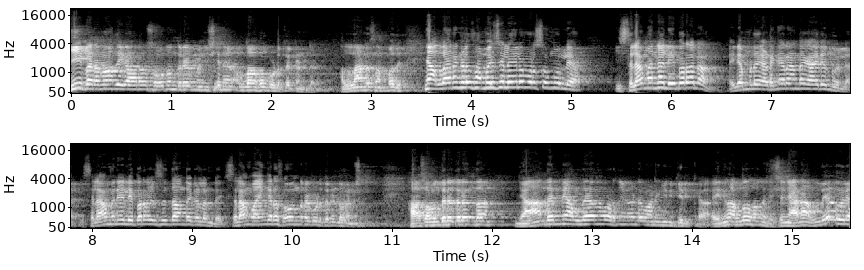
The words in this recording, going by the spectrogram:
ഈ പരമാധികാരം സ്വാതന്ത്ര്യം മനുഷ്യന് അള്ളാഹു കൊടുത്തിട്ടുണ്ട്. അള്ളാഹിനെ സമ്മതി ഞാൻ അള്ളാഹിനെ സമ്മതിച്ചില്ലെങ്കിലും പ്രശ്നമൊന്നുമില്ല. ഇസ്ലാം തന്നെ ലിബറലാണ് അതിൽ നമ്മൾ ഇടങ്ങേറേണ്ട കാര്യമൊന്നുമില്ല. ഇസ്ലാമിന് ലിബറൽ സിദ്ധാന്തങ്ങളുണ്ട്. ഇസ്ലാം ഭയങ്കര സ്വാതന്ത്ര്യം കൊടുത്തിട്ടുണ്ട് മനുഷ്യൻ. ആ സ്വാതന്ത്ര്യത്തിൽ എന്താ? ഞാൻ തന്നെ അല്ല എന്ന് പറഞ്ഞുകൊണ്ട് വേണമെങ്കിൽ എനിക്ക് ഇരിക്കുക അതിനും അല്ല. സ്വാതന്ത്ര്യം പക്ഷെ ഞാൻ അല്ലയാവൂല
